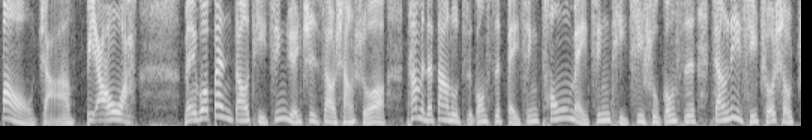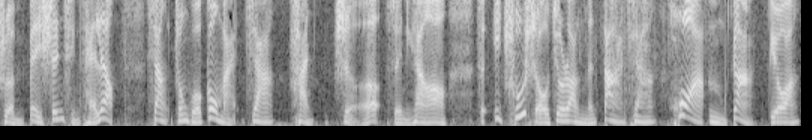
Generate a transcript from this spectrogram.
暴涨飙啊！美国半导体晶圆制造商说，他们的大陆子公司北京通美晶体技术公司将立即着手准备申请材料，向中国购买加焊者。所以你看啊、这一出手就让你们大家话唔尬。丢啊！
